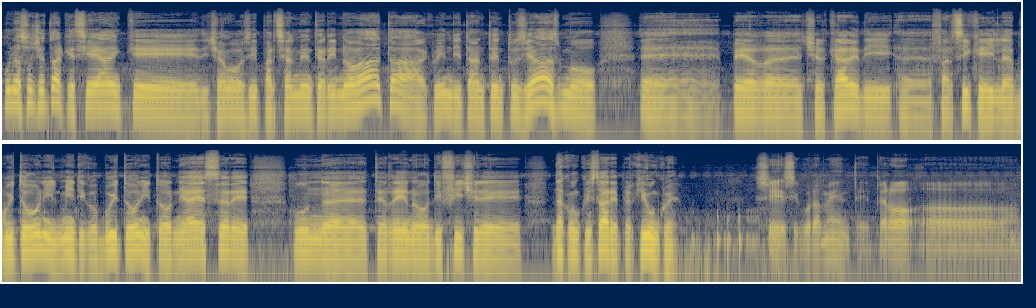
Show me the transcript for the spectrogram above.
Una società che si è anche diciamo così, parzialmente rinnovata, quindi tanto entusiasmo eh, per cercare di eh, far sì che il Buitoni, il mitico Buitoni, torni a essere un eh, terreno difficile da conquistare per chiunque. Sì, sicuramente, però uh,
